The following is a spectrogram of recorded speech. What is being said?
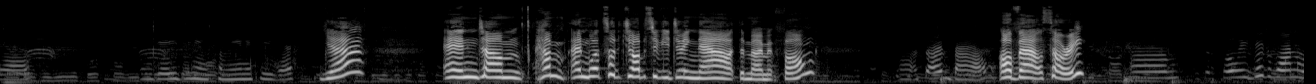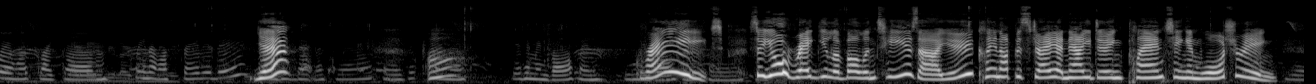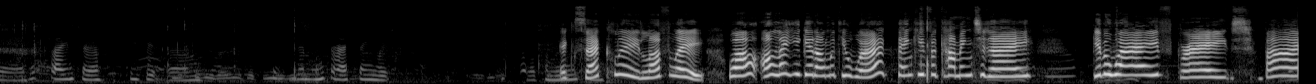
Yeah. Engaging in community work. Yeah? And um, how, and what sort of jobs are you doing now at the moment, Fong? Uh, so I'm Val. Oh, Val, sorry. Um, well, we did one where it was like um, Clean Up Australia Day. Yeah? We did that as well. So we Oh. get him involved and Great. So you're regular volunteers, are you? Clean Up Australia. Now you're doing planting and watering. Yeah, just trying to keep it um, interacting with. Exactly. Lovely. Well, I'll let you get on with your work. Thank you for coming today. Give a wave. Great. Bye.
